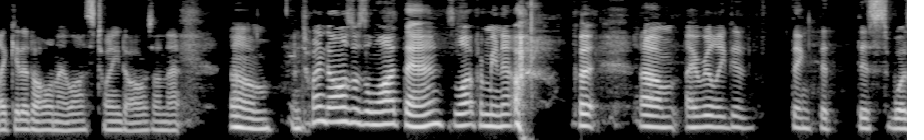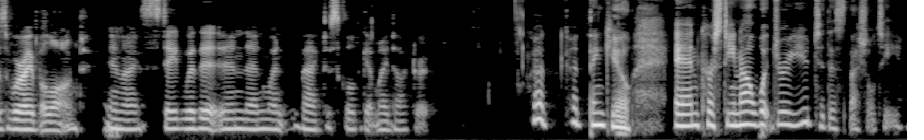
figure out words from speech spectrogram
like it at all, and I lost twenty dollars on that. Um, and twenty dollars was a lot then. It's a lot for me now, but um, I really did think that this was where I belonged, and I stayed with it, and then went back to school to get my doctorate. Good, good, thank you. And Curstina, what drew you to this specialty?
